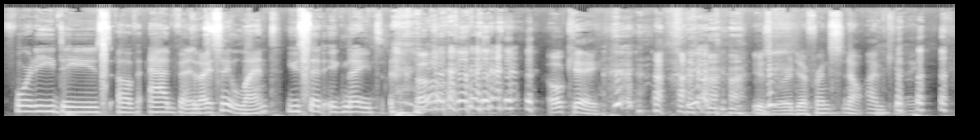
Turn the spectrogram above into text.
40 days of Advent. Did I say Lent? You said ignite. Oh. Okay. Is there a difference? No, I'm kidding.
